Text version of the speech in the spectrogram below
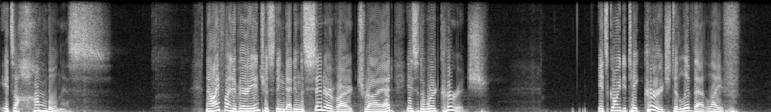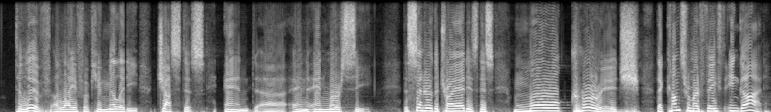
It's a humbleness. Now, I find it very interesting that in the center of our triad is the word courage. It's going to take courage to live that life to live a life of humility, justice, and, uh, and, and mercy. The center of the triad is this moral courage that comes from our faith in God.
